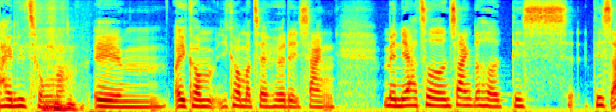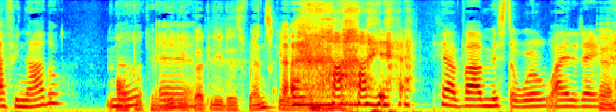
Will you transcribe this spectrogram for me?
Dejlige toner. øhm, og I, kom, I kommer til at høre det i sangen. Men jeg har taget en sang, der hedder Des, Desafinado. Og du kan virkelig af- godt lide det spanske. ja, jeg er bare Mr. Worldwide i dag. ja.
